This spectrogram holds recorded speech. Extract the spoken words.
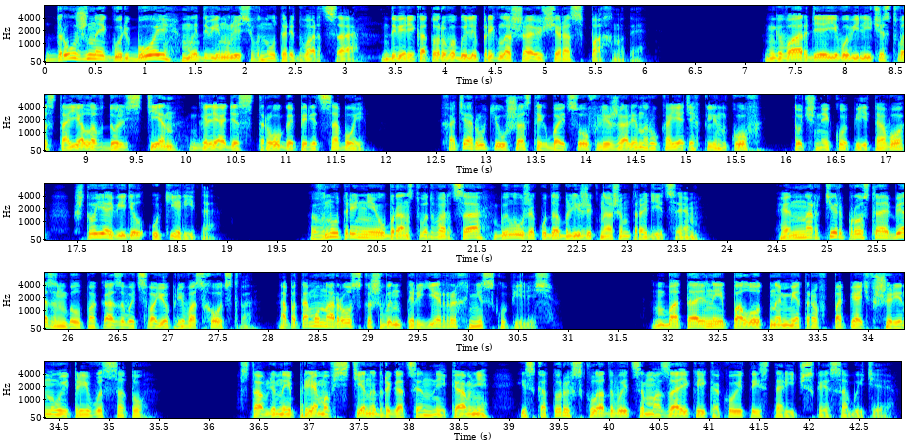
Дружной гурьбой мы двинулись внутрь дворца, двери которого были приглашающе распахнуты. Гвардия Его Величества стояла вдоль стен, глядя строго перед собой. Хотя руки ушастых бойцов лежали на рукоятях клинков, точной копии того, что я видел у Кирита. Внутреннее убранство дворца было уже куда ближе к нашим традициям. Эннартир просто обязан был показывать свое превосходство, а потому на роскошь в интерьерах не скупились. Батальные полотна метров по пять в ширину и три в высоту. Вставленные прямо в стены драгоценные камни, из которых складывается мозаикой какое-то историческое событие.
